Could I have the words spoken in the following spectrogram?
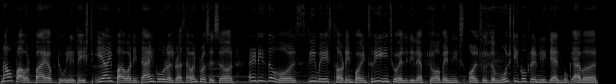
now powered by up to latest AI-powered Intel Core Ultra 7 processor, and it is the world's slimmest 13.3-inch OLED laptop, and it's also the most eco-friendly ZenBook ever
